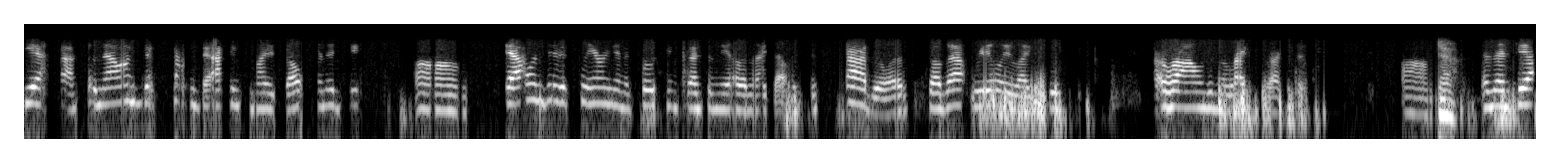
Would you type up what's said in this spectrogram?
yeah. So now I'm just coming back into my adult energy. Um, Alan did a clearing and a coaching session the other night that was just fabulous. So that really like moved around in the right direction. Um, Yeah. and then Jack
